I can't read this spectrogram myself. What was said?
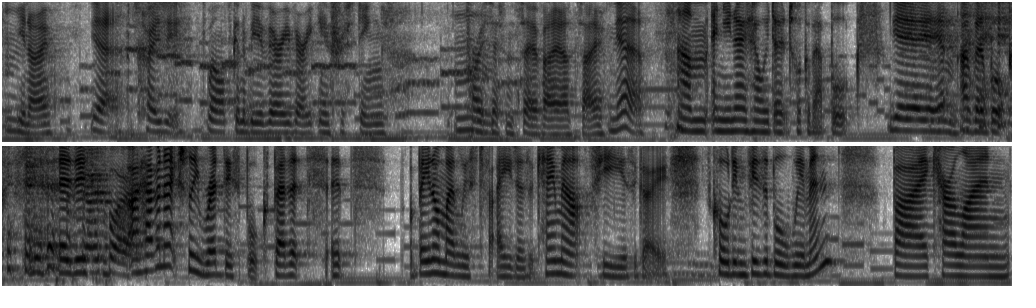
Hmm, you know, yeah, it's crazy. well, it's going to be a very, very interesting Hmm. process and survey, I'd say. Yeah, Um, and you know how we don't talk about books. yeah, yeah, yeah. yeah. I've got a book. There's this. Go for it. I haven't actually read this book, but it's it's been on my list for ages. It came out a few years ago. It's called Invisible Women by Caroline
